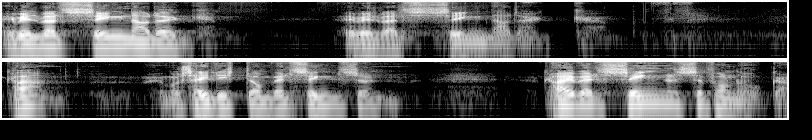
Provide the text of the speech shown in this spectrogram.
Jeg vil velsigne deg. Jeg vil velsigne deg. Hva? Jeg må si litt om velsignelsen. Hva er velsignelse for noe?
